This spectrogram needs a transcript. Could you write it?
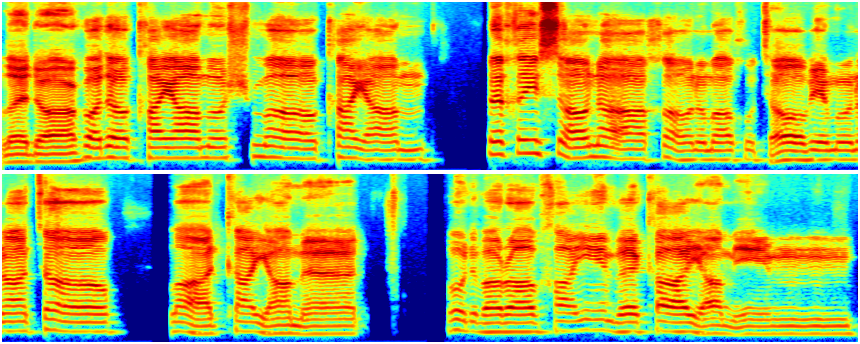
vado kayam ushmo kayam. Bechiso nachon umalchuto v'emunato. Lad kayamet. Udvarav chayim v'kayamim.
